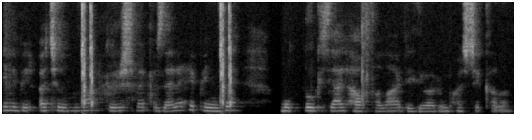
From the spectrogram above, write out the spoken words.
Yeni bir açılımda görüşmek üzere. Hepinize mutlu güzel haftalar diliyorum. Hoşçakalın.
